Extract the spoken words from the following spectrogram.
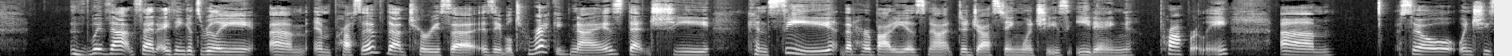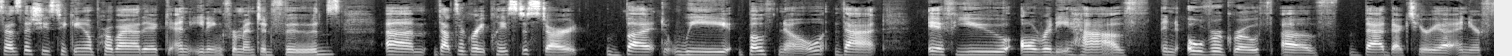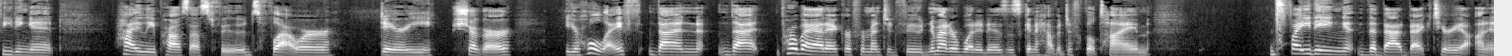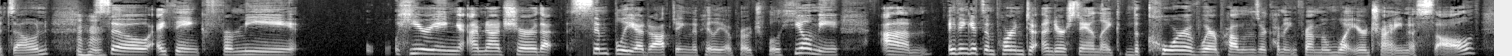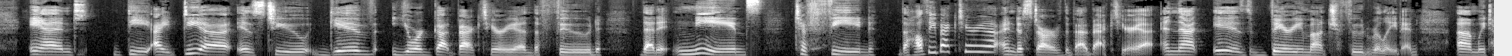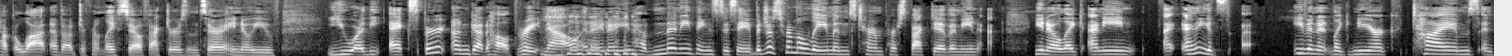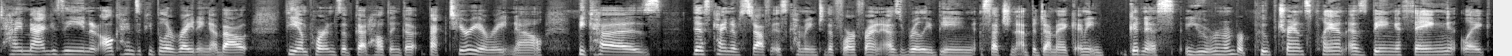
with that said, I think it's really um, impressive that Teresa is able to recognize that she can see that her body is not digesting what she's eating properly. Um, so when she says that she's taking a probiotic and eating fermented foods, um, that's a great place to start. But we both know that if you already have an overgrowth of bad bacteria and you're feeding it highly processed foods, flour, dairy, sugar, your whole life, then that probiotic or fermented food, no matter what it is, is going to have a difficult time fighting the bad bacteria on its own. So I think for me, hearing I'm not sure that simply adopting the paleo approach will heal me. Um, I think it's important to understand like the core of where problems are coming from and what you're trying to solve. And the idea is to give your gut bacteria the food that it needs to feed the healthy bacteria and to starve the bad bacteria. And that is very much food related. Um, we talk a lot about different lifestyle factors. And Sarah, I know you've you are the expert on gut health right now, and I know you have many things to say. But just from a layman's term perspective, I mean, you know, like any, I, I think it's uh, even at like New York Times and Time Magazine and all kinds of people are writing about the importance of gut health and gut bacteria right now because this kind of stuff is coming to the forefront as really being such an epidemic. I mean, goodness, you remember poop transplant as being a thing like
